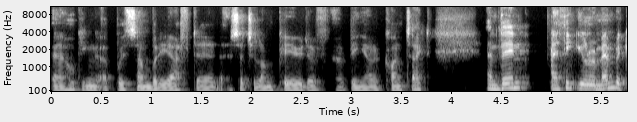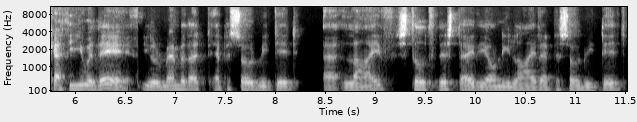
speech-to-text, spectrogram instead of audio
uh, hooking up with somebody after such a long period of, of, being out of contact. And then I think you'll remember, Kathy, you were there. You'll remember that episode we did uh, live, still to this day, the only live episode we did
